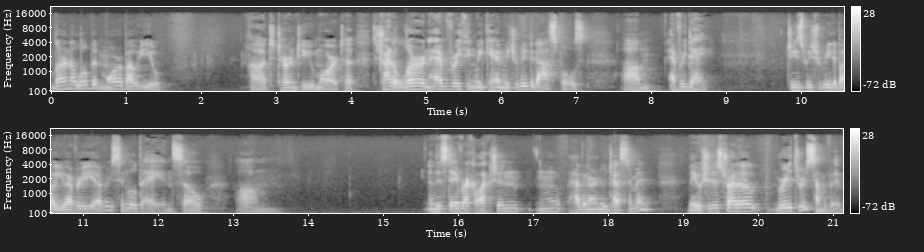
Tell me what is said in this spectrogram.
learn a little bit more about you. Uh, to turn to you more, to to try to learn everything we can. We should read the Gospels um, every day. Jesus, we should read about you every every single day, and so. Um, in this day of recollection, know, having our New Testament, maybe we should just try to read through some of it.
